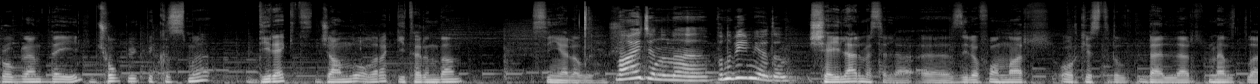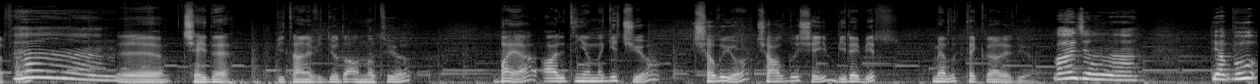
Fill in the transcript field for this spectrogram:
program değil. Çok büyük bir kısmı direkt canlı olarak gitarından sinyal alıyormuş. vay canına bunu bilmiyordum. Şeyler mesela e, zilofonlar, orkestral beller, melodlar falan. Ha. E, şeyde bir tane videoda anlatıyor. Baya aletin yanına geçiyor, çalıyor. Çaldığı şeyi birebir melod tekrar ediyor. Vay canına. Ya bu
